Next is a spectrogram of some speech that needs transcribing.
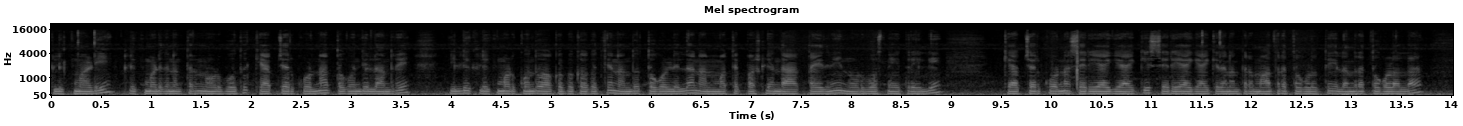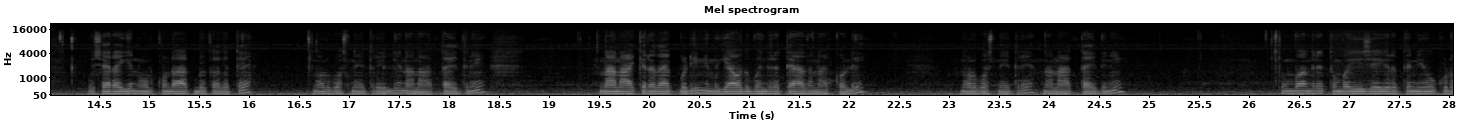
ಕ್ಲಿಕ್ ಮಾಡಿ ಕ್ಲಿಕ್ ಮಾಡಿದ ನಂತರ ನೋಡ್ಬೋದು ಕ್ಯಾಪ್ಚರ್ ಕೋಡ್ನ ತೊಗೊಂಡಿಲ್ಲ ಅಂದರೆ ಇಲ್ಲಿ ಕ್ಲಿಕ್ ಮಾಡ್ಕೊಂಡು ಹಾಕೋಬೇಕಾಗುತ್ತೆ. ನಂದು ತೊಗೊಳ್ಳಿಲ್ಲ, ನಾನು ಮತ್ತೆ ಫಸ್ಟ್ಲಿಂದ ಹಾಕ್ತಾಯಿದ್ದೀನಿ ನೋಡ್ಬೋದು ಸ್ನೇಹಿತರೆ, ಇಲ್ಲಿ ಕ್ಯಾಪ್ಚರ್ ಕೋಡ್ನ ಸರಿಯಾಗಿ ಹಾಕಿ, ಸರಿಯಾಗಿ ಹಾಕಿದ ನಂತರ ಮಾತ್ರ ತೊಗೊಳುತ್ತೆ, ಇಲ್ಲಾಂದರೆ ತೊಗೊಳ್ಳಲ್ಲ ಹುಷಾರಾಗಿ ನೋಡಿಕೊಂಡು ಹಾಕಬೇಕಾಗುತ್ತೆ. ನೋಡ್ಬೋದು ಸ್ನೇಹಿತರೆ, ಇಲ್ಲಿ ನಾನು ಹಾಕ್ತಾಯಿದ್ದೀನಿ ನಾನು ಹಾಕಿರೋದು ಹಾಕ್ಬಿಡಿ, ನಿಮಗೆ ಯಾವುದು ಬಂದಿರುತ್ತೆ ಅದನ್ನು ಹಾಕ್ಕೊಳ್ಳಿ. ನೋಡ್ಬೋದು ಸ್ನೇಹಿತರೆ, ನಾನು ಹಾಕ್ತಾಯಿದ್ದೀನಿ ತುಂಬ ಅಂದರೆ ತುಂಬ ಈಸಿಯಾಗಿರುತ್ತೆ ನೀವು ಕೂಡ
